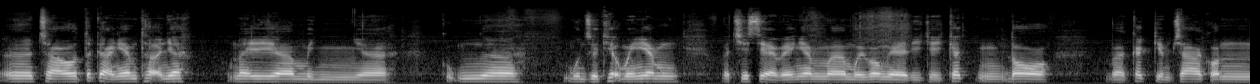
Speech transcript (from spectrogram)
Ờ, chào tất cả anh em thợ nha. Hôm nay ờ, mình ờ, cũng muốn giới thiệu với anh em và chia sẻ với anh em mới vào nghề thì cái cách đo và cách kiểm tra con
